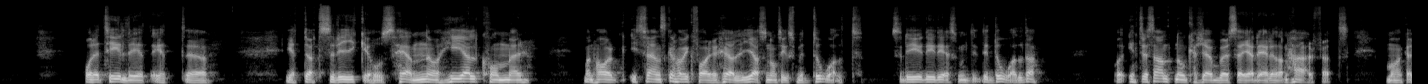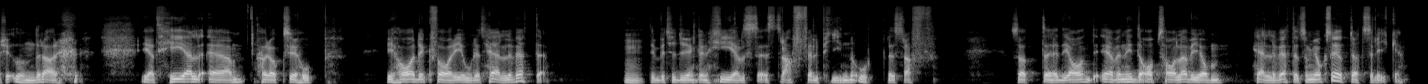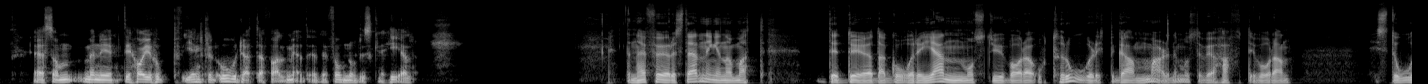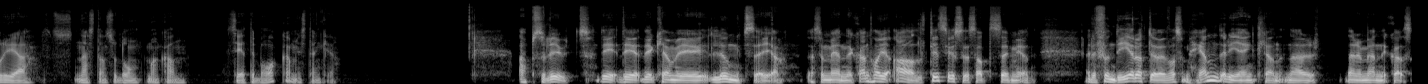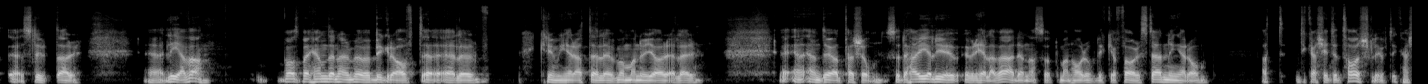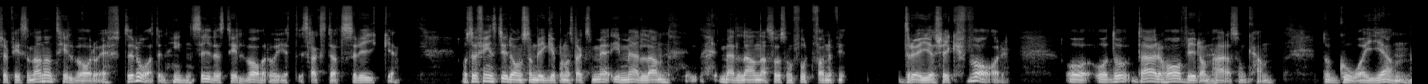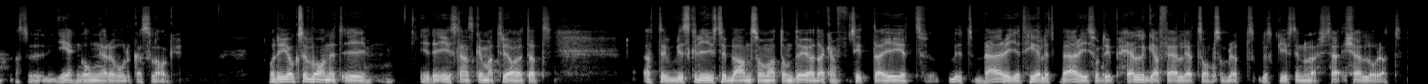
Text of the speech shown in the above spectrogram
håller till i ett, ett, eh, ett dödsrike hos henne och hel kommer, man har, i svenskan har vi kvar i hölja, så någonting som är dolt. Så det är det, är det som det, det dolda. Och intressant nog kanske jag bör säga det redan här, för att man kanske undrar, är att hel eh, hör också ihop, vi har det kvar i ordet helvete. Mm. Det betyder egentligen hels straff eller pinort eller straff. Så att eh, ja, även idag talar vi om helvetet som ju också är ett dödsrike. Eh, som, men det har ju ihop egentligen ordet i alla fall med det fornnordiska hel. Den här föreställningen om att det döda går igen måste ju vara otroligt gammal. Det måste vi ha haft i våran historia nästan så långt man kan se tillbaka misstänker jag. Absolut, det, det, det, kan vi lugnt säga. Alltså människan har ju alltid sysselsatt sig med, eller funderat över vad som händer egentligen när, när en människa eh, slutar eh, leva. Vad, vad händer när de är begravt eller kremerat eller vad man nu gör, eller en, en, död person. Så det här gäller ju över hela världen, alltså att man har olika föreställningar om att det kanske inte tar slut, det kanske finns en annan tillvaro efteråt, en hinsides tillvaro i ett slags dödsrike. Och så finns det ju de som ligger på någon slags emellan, mellan, alltså som fortfarande dröjer sig kvar. Och, och då, där har vi de här som kan då gå igen, alltså gengångare av olika slag. Och det är också vanligt i, i det isländska materialet att, att det beskrivs ibland som att de döda kan sitta i ett, ett berg, ett heligt berg, som typ Helgafell, ett sånt som beskrivs i några källor. Att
